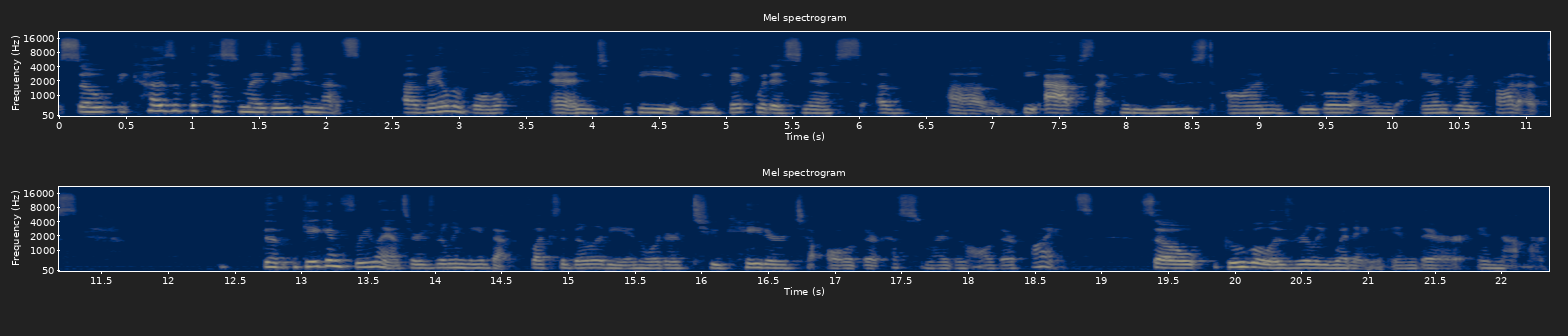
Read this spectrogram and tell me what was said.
So because of the customization that's available and the ubiquitousness of um, the apps that can be used on Google and Android products. The gig and freelancers really need that flexibility in order to cater to all of their customers and all of their clients. So Google is really winning in their in that market.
